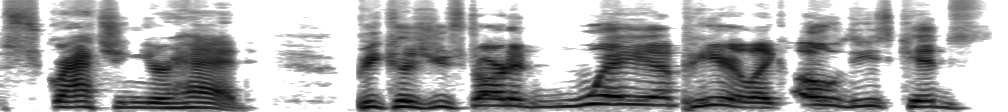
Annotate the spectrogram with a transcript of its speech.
scratching your head because you started way up here like oh these kids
